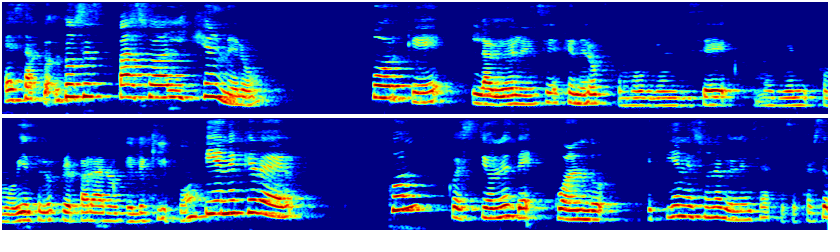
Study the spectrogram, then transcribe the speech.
Exacto. Entonces paso al género porque la violencia de género, como bien dice, como bien, como bien te lo prepararon, El equipo, tiene que ver con cuestiones de cuando tienes una violencia que se ejerce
